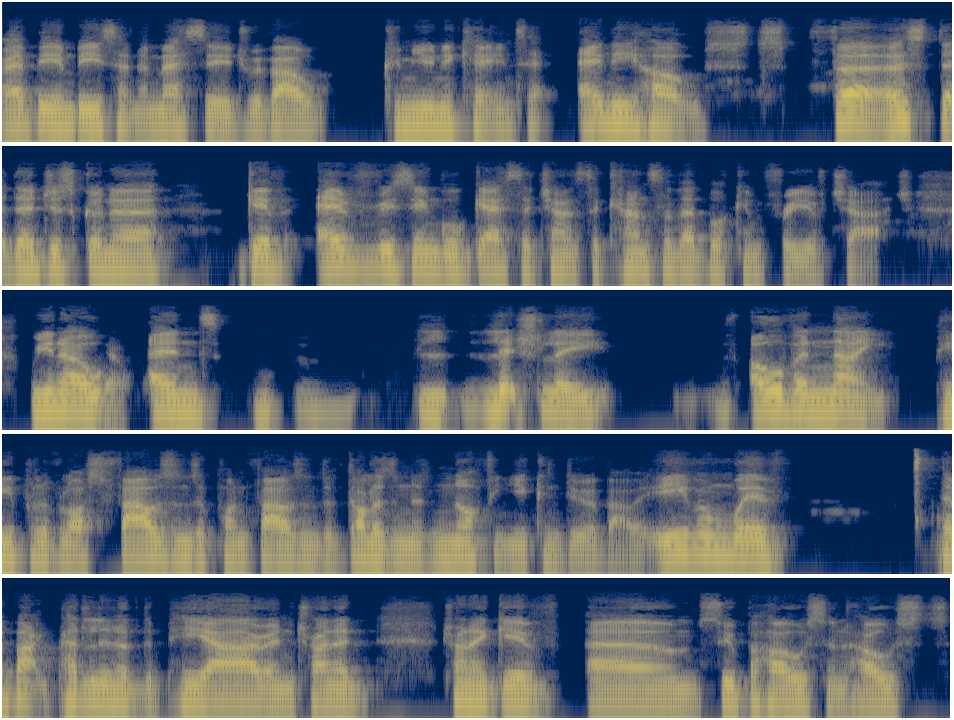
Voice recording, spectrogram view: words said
airbnb sent a message without communicating to any hosts first that they're just going to give every single guest a chance to cancel their booking free of charge. You know, and literally overnight, people have lost thousands upon thousands of dollars, and there's nothing you can do about it. Even with the backpedaling of the PR and trying to trying to give um, super hosts and hosts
